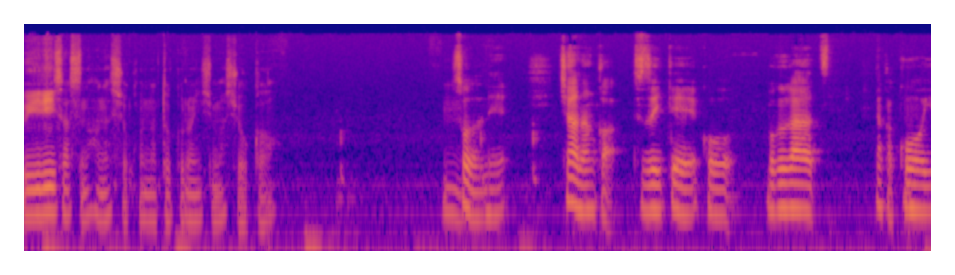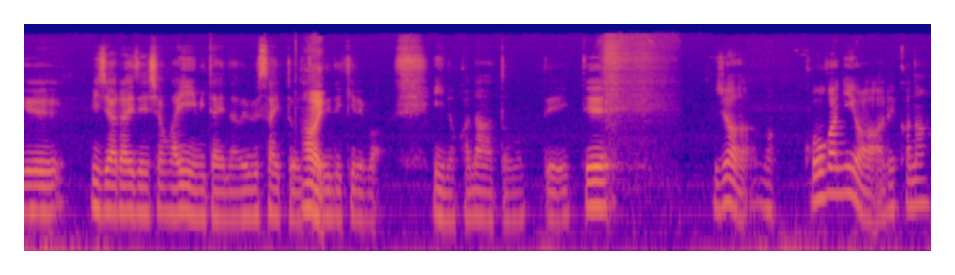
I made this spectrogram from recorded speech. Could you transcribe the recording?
V リーサスの話をこんなところにしましょうか、うんそうだね。じゃあなんか続いて、こう、僕がなんかこういうビジュアライゼーションがいいみたいなウェブサイトを共有できればいいのかなと思っていて、じゃあ、まあ、動画にはあれかな？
